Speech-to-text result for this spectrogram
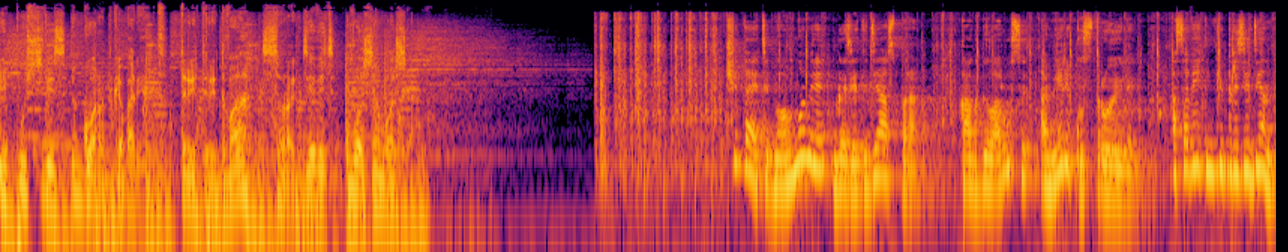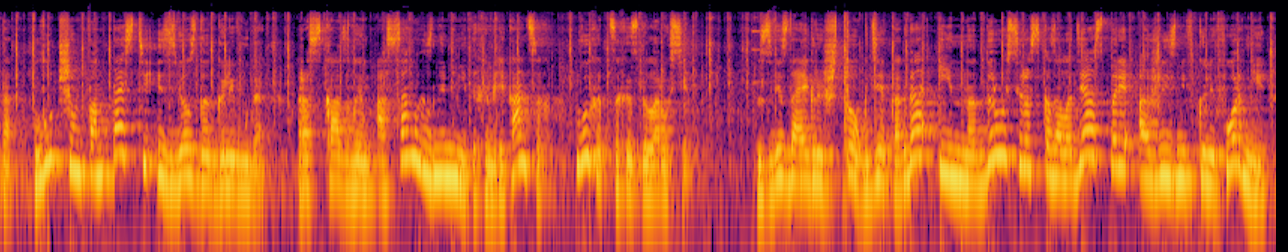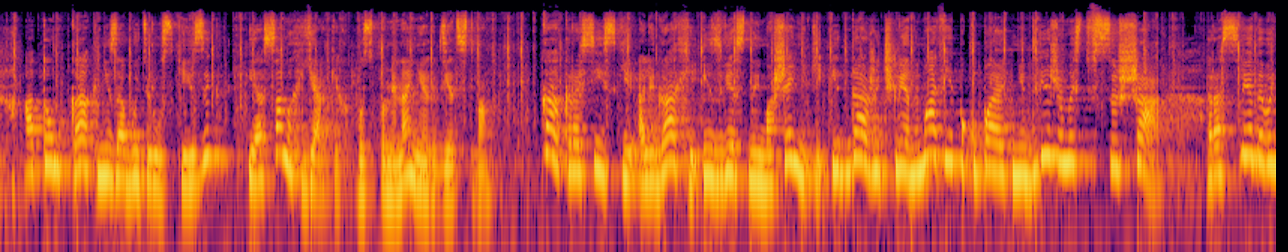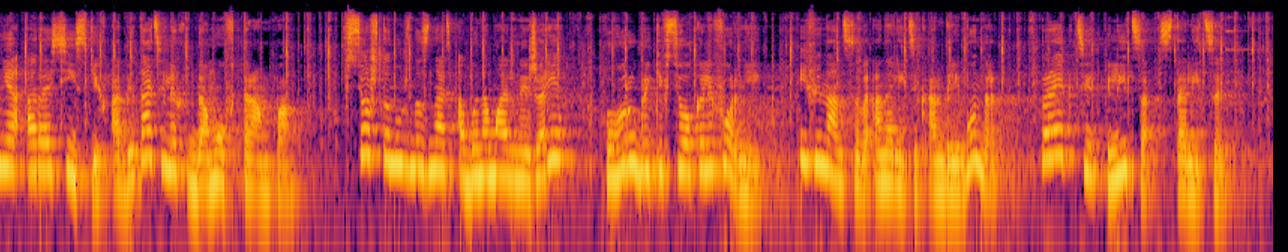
И пусть весь город говорит. 332-4988. Читайте в новом номере газеты «Диаспора». Как белорусы Америку строили. О советнике президента, лучшем фантасте и звездах Голливуда. Рассказываем о самых знаменитых американцах, выходцах из Беларуси. Звезда игры «Что, где, когда» Инна Друсь рассказала диаспоре о жизни в Калифорнии, о том, как не забыть русский язык и о самых ярких воспоминаниях детства. Как российские олигархи, известные мошенники и даже члены мафии покупают недвижимость в США. Расследование о российских обитателях домов Трампа. Все, что нужно знать об аномальной жаре в рубрике «Все о Калифорнии» и финансовый аналитик Андрей Бондар в проекте «Лица столицы».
